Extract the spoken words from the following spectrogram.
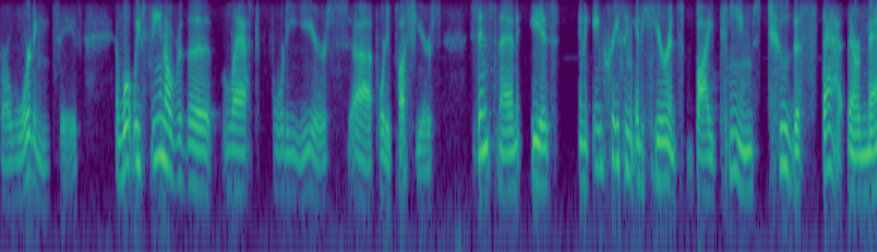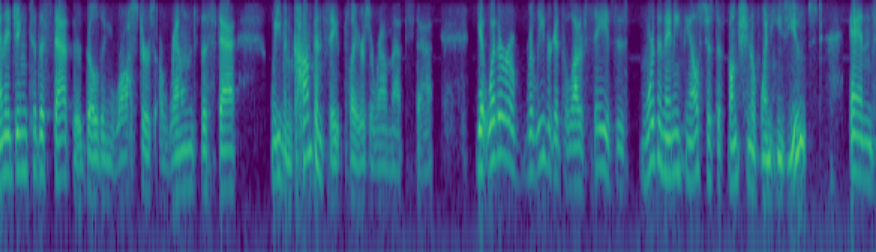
for awarding saves. And what we've seen over the last 40 years, uh, 40 plus years, since then is an increasing adherence by teams to the stat. They're managing to the stat. They're building rosters around the stat. We even compensate players around that stat. Yet whether a reliever gets a lot of saves is more than anything else just a function of when he's used. And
